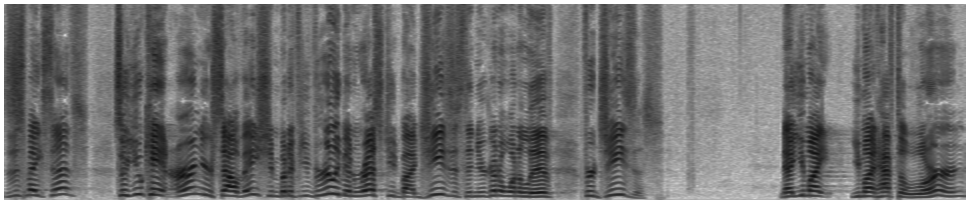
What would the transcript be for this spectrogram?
Does this make sense? So you can't earn your salvation, but if you've really been rescued by Jesus, then you're going to want to live for Jesus. Now you might you might have to learn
